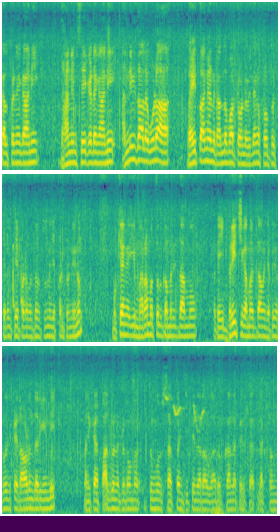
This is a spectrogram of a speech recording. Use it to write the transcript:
కల్పనే కానీ ధాన్యం సేకరణ కానీ అన్ని విధాలు కూడా రైతాంగానికి అందుబాటులో ఉండే విధంగా ప్రభుత్వం చర్యలు చేపట్టడం జరుగుతుందని చెప్పంటూ నేను. ముఖ్యంగా ఈ మరమ్మతులు గమనిద్దాము అంటే ఈ బ్రీచ్ గమనిద్దామని చెప్పి ఈ రోజు ఇక్కడ రావడం జరిగింది. మరి ఇక్కడ పాల్గొన్నట్టు తుంగూరు సర్పంచ్ జితేంద్రరావు గారు కన్నపల్లి లక్ష్మణ్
